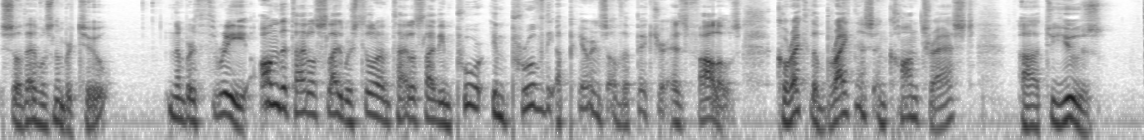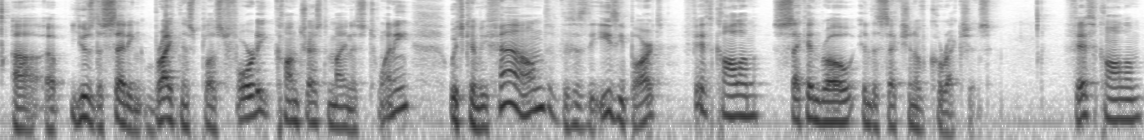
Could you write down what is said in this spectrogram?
so that was number two. Number three, on the title slide, we're still on the title slide, improve, improve the appearance of the picture as follows. Correct the brightness and contrast uh, to use uh, uh, use the setting brightness plus 40, contrast minus 20, which can be found, this is the easy part, fifth column, second row in the section of corrections. Fifth column,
